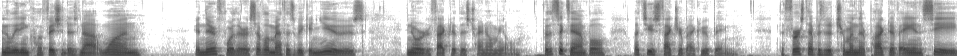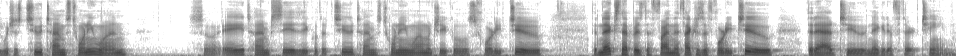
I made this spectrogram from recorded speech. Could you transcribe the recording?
and the leading coefficient is not 1, and therefore there are several methods we can use in order to factor this trinomial. For this example, let's use factor by grouping. The first step is to determine the product of a and c, which is 2 times 21. So a times c is equal to 2 times 21, which equals 42. The next step is to find the factors of 42 that add to negative 13.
